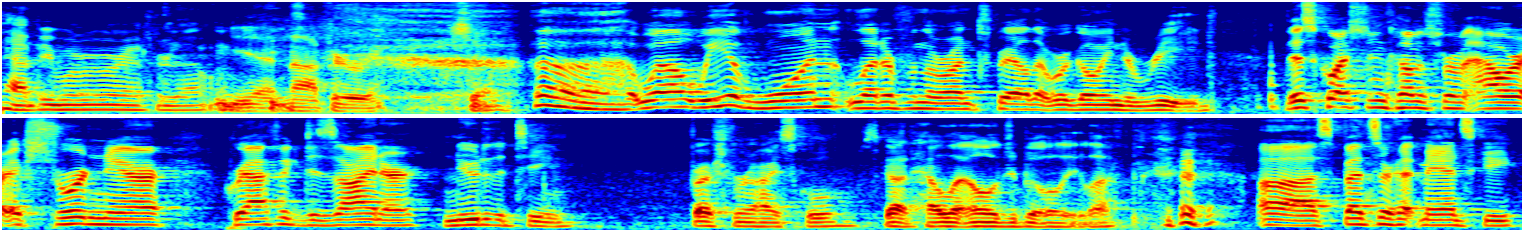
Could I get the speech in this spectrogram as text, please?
happy were we were after that one. Yeah, not very. So Well, we have one letter from the Run Trail that we're going to read. This question comes from our extraordinaire graphic designer, new to the team, freshman in high school. He's got hella eligibility left. uh, Spencer Hetmansky.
